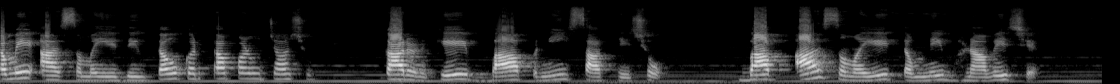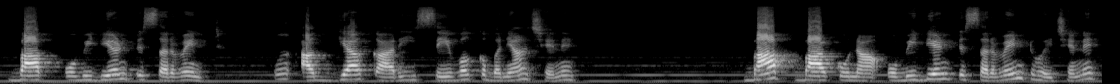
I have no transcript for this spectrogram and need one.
તમે આ સમયે દેવતાઓ કરતા પણ ઊંચા છો. કારણ કે બાપની સાથે છો. બાપ આ સમયે તમને ભણાવે છે. બાપ ઓબિડિયન્ટ સર્વેન્ટ આજ્ઞાકારી સેવક બન્યા છે ને? બાપ બાળકોના ઓબિડિયન્ટ સર્વેન્ટ હોય છે ને?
